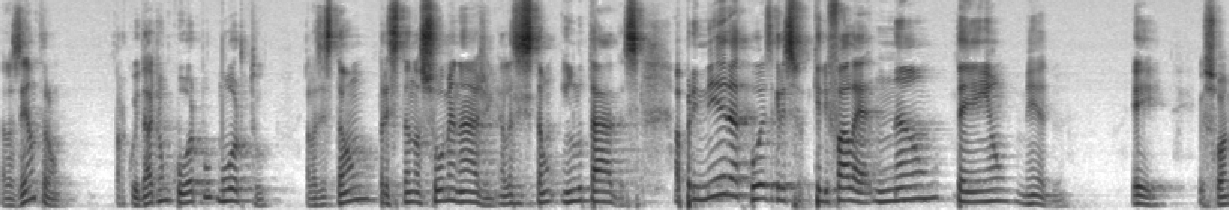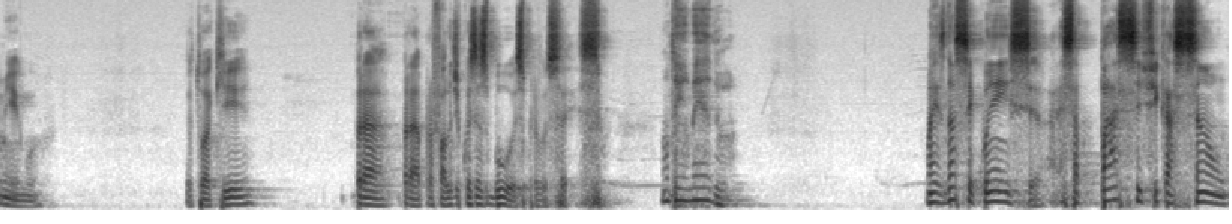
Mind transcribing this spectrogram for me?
Elas entram para cuidar de um corpo morto. Elas estão prestando a sua homenagem, elas estão enlutadas. A primeira coisa que ele, fala é: não tenham medo. Ei, eu sou amigo. Eu estou aqui para falar de coisas boas para vocês. Não tenho medo. Mas na sequência, essa pacificação,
